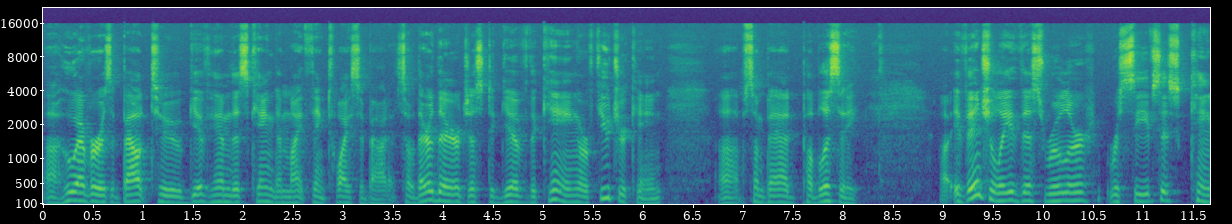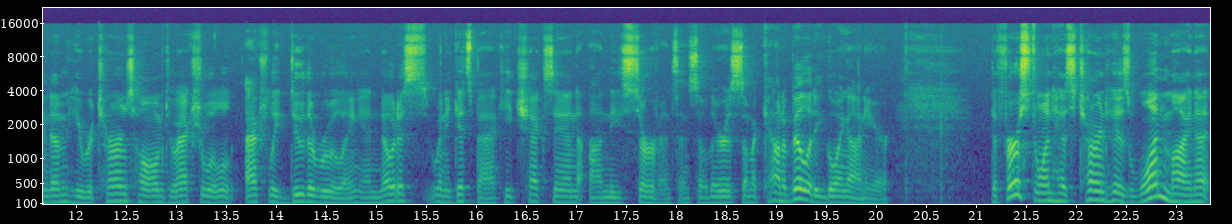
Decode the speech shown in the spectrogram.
uh, whoever is about to give him this kingdom might think twice about it. So they're there just to give the king or future king uh, some bad publicity. Uh, eventually, this ruler receives his kingdom. He returns home to actual, actually do the ruling. And notice when he gets back, he checks in on these servants. And so there is some accountability going on here. The first one has turned his one mina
